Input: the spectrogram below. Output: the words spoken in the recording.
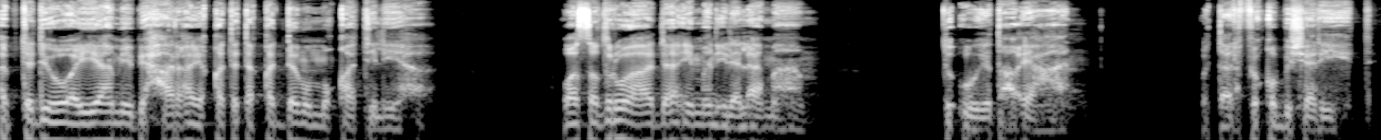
أبتدئ أيامي بحرائق تتقدم مقاتليها وصدرها دائما إلى الأمام. تؤوي ضائعا وترفق بشريد.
